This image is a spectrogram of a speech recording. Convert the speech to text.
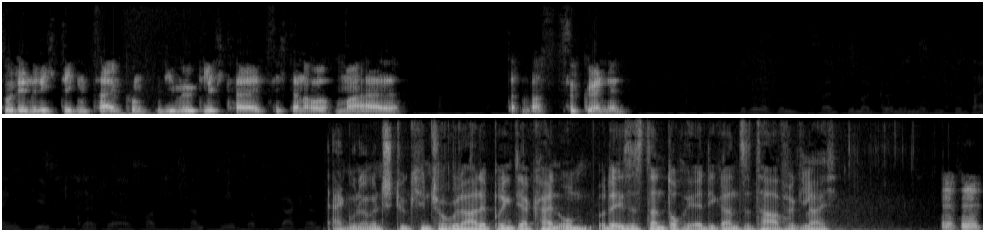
zu den richtigen Zeitpunkten die Möglichkeit, sich dann auch mal dann was zu gönnen. Ja gut, aber ein Stückchen Schokolade bringt ja keinen um. Oder ist es dann doch eher die ganze Tafel gleich? Mhm.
